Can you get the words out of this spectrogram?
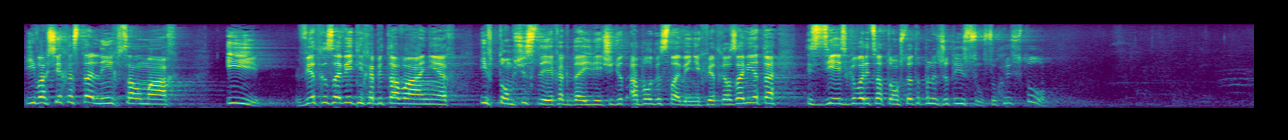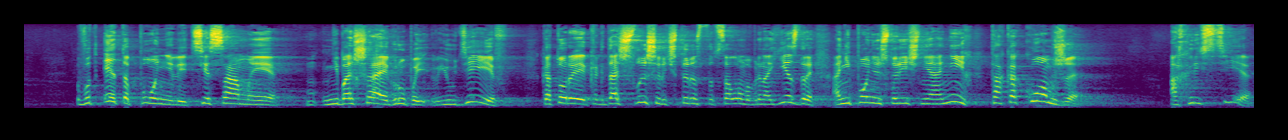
и во всех остальных псалмах, и в ветхозаветных обетованиях, и в том числе, когда и речь идет о благословениях Ветхого Завета, здесь говорится о том, что это принадлежит Иисусу Христу. Вот это поняли те самые небольшая группа иудеев, которые, когда слышали 14 псалом во времена Ездры, они поняли, что речь не о них, так о ком же? О Христе.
